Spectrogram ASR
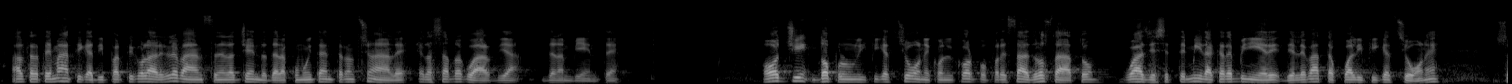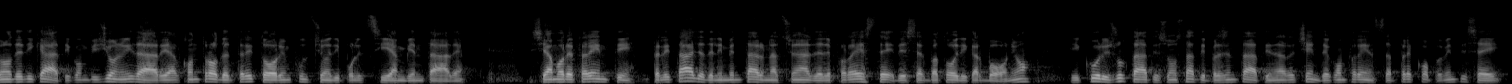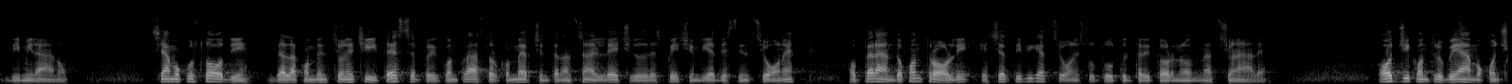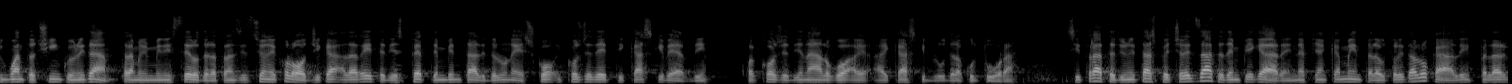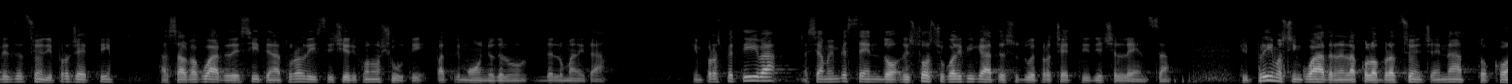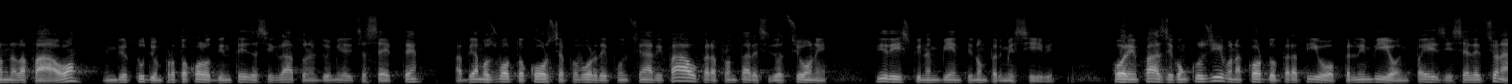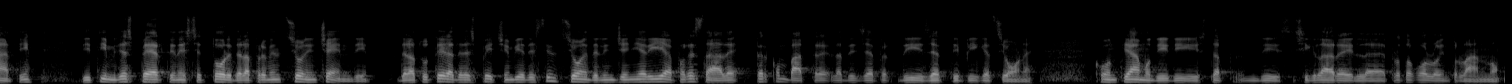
Altra tematica di particolare rilevanza nell'agenda della comunità internazionale è la salvaguardia dell'ambiente. Oggi, dopo l'unificazione con il Corpo Forestale dello Stato, quasi 7.000 carabinieri di elevata qualificazione sono dedicati con visione unitaria al controllo del territorio in funzione di polizia ambientale. Siamo referenti per l'Italia dell'inventario nazionale delle foreste e dei serbatoi di carbonio, i cui risultati sono stati presentati nella recente conferenza pre-COP26 di Milano. Siamo custodi della Convenzione CITES per il contrasto al commercio internazionale illecito delle specie in via di estinzione, operando controlli e certificazioni su tutto il territorio nazionale. Oggi contribuiamo con 55 unità, tramite il Ministero della Transizione Ecologica, alla rete di esperti ambientali dell'UNESCO, i cosiddetti caschi verdi, qualcosa di analogo ai, ai caschi blu della cultura. Si tratta di unità specializzate da impiegare in affiancamento alle autorità locali per la realizzazione di progetti a salvaguardia dei siti naturalistici riconosciuti patrimonio dell'umanità. In prospettiva stiamo investendo risorse qualificate su due progetti di eccellenza. Il primo si inquadra nella collaborazione già in atto con la FAO, in virtù di un protocollo d'intesa siglato nel 2017. Abbiamo svolto corsi a favore dei funzionari FAO per affrontare situazioni di rischio in ambienti non permissivi. Ora in fase conclusiva un accordo operativo per l'invio in paesi selezionati di team di esperti nei settori della prevenzione incendi, della tutela delle specie in via di estinzione e dell'ingegneria forestale per combattere la desertificazione contiamo di, di, di siglare il protocollo entro l'anno.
